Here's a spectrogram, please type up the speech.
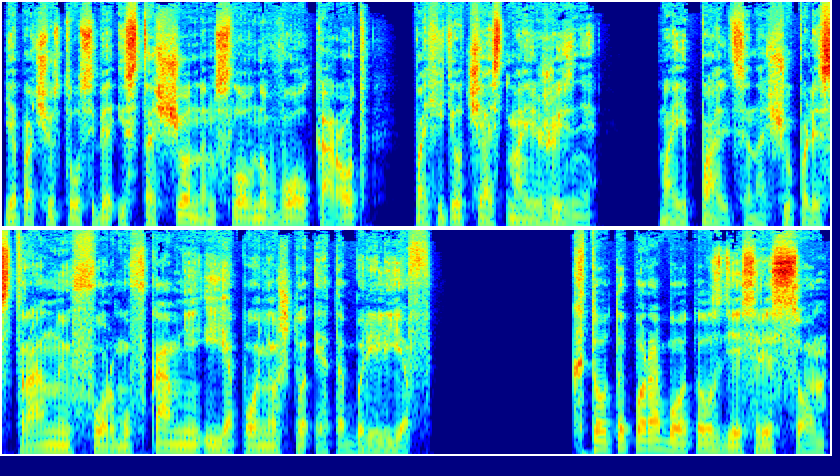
Я почувствовал себя истощенным, словно волк-корот похитил часть моей жизни. Мои пальцы нащупали странную форму в камне, и я понял, что это барельеф. Кто-то поработал здесь резцом.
